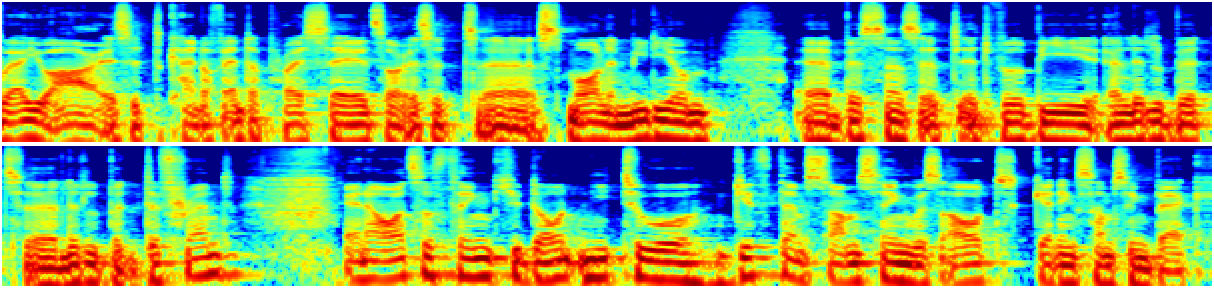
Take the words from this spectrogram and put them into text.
where you are. Is it kind of enterprise sales or is it uh, small and medium uh, business? It, it will be a little bit a little bit different. And I also think you don't need to give them something without getting something back.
